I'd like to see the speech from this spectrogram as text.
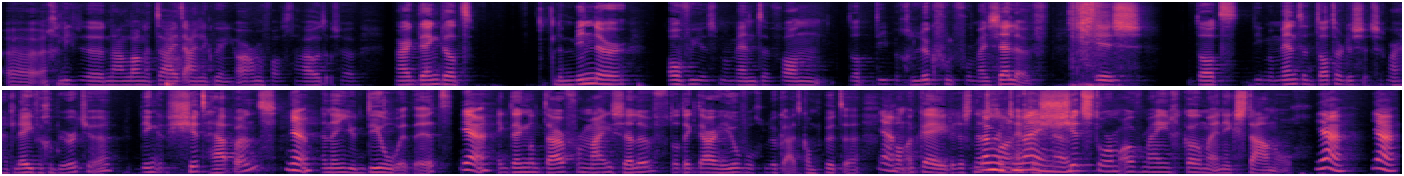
eh, een geliefde na een lange tijd eindelijk weer in je armen vasthoudt of zo. Maar ik denk dat de minder obvious momenten van dat diepe geluk voelen voor mijzelf, is dat die momenten dat er dus zeg maar het leven gebeurt je, dingen shit happens Ja, and then you deal with it. ja, Ik denk dat daar voor mijzelf dat ik daar heel veel geluk uit kan putten. Van oké, er is net Lange gewoon echt een shitstorm over me heen gekomen en ik sta nog. ja, ja.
